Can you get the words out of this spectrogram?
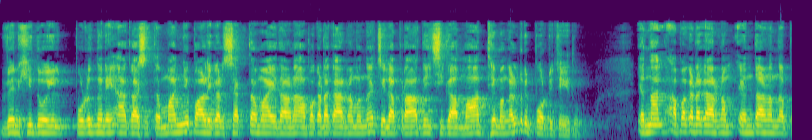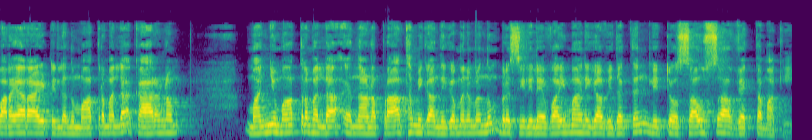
വെൻഹിദോയിൽ പൊടുന്നനെ ആകാശത്ത് മഞ്ഞുപാളികൾ ശക്തമായതാണ് അപകട കാരണമെന്ന് ചില പ്രാദേശിക മാധ്യമങ്ങൾ റിപ്പോർട്ട് ചെയ്തു. എന്നാൽ അപകട കാരണം എന്താണെന്ന് പറയാറായിട്ടില്ലെന്ന് മാത്രമല്ല കാരണം മഞ്ഞു മാത്രമല്ല എന്നാണ് പ്രാഥമിക നിഗമനമെന്നും ബ്രസീലിലെ വൈമാനിക വിദഗ്ധൻ ലിറ്റോ സൗസ വ്യക്തമാക്കി.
